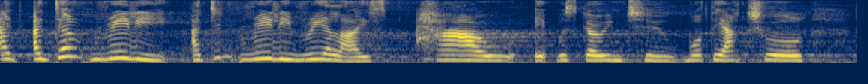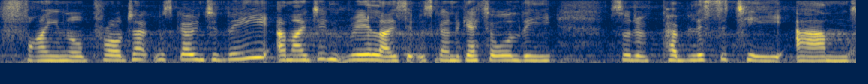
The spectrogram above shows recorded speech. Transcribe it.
I, I don't really, I didn't really realize how it was going to, what the actual final product was going to be. And I didn't realize it was going to get all the sort of publicity and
